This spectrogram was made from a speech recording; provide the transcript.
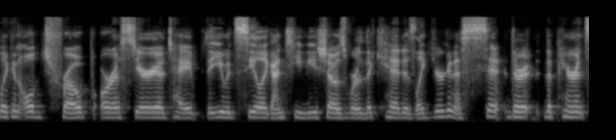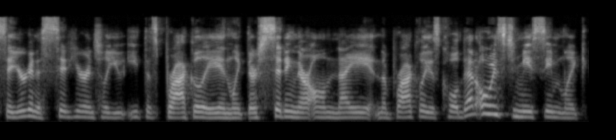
like an old trope or a stereotype that you would see like on TV shows where the kid is like, you're gonna sit there, the parents say, You're gonna sit here until you eat this broccoli, and like they're sitting there all night and the broccoli is cold. That always to me seemed like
